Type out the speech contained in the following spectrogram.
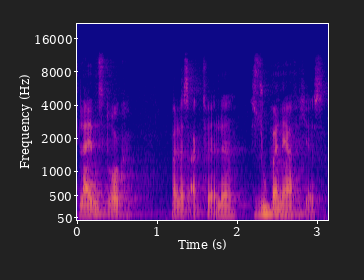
Leidensdruck, weil das aktuelle super nervig ist.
